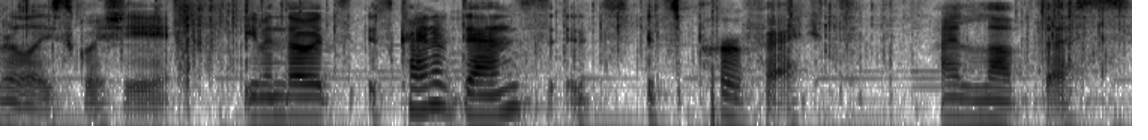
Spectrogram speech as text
Really squishy. Even though it's it's kind of dense, it's it's perfect. I love this.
